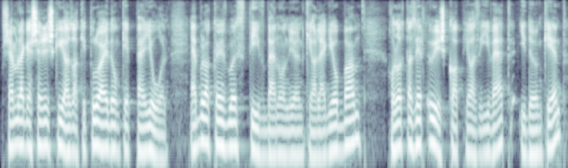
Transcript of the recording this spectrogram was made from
semlegesen, és ki az, aki tulajdonképpen jól. Ebből a könyvből Steve Bannon jön ki a legjobban, holott azért ő is kapja az ívet időnként,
